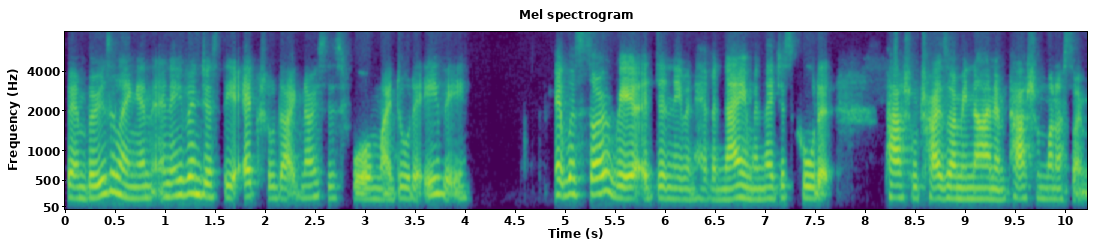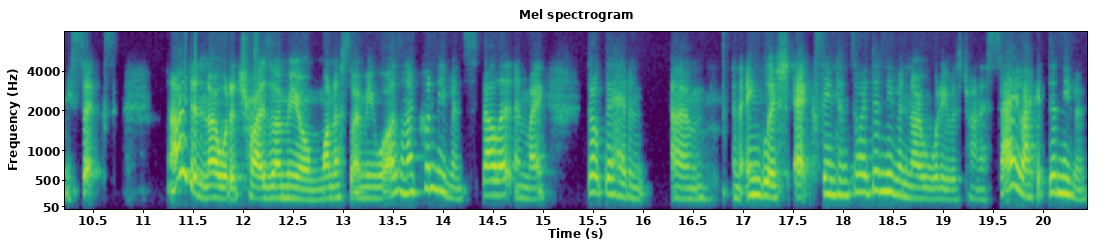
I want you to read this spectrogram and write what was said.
bamboozling. And, and even just the actual diagnosis for my daughter Evie, it was so rare it didn't even have a name. And they just called it partial trisomy 9 and partial monosomy 6. I didn't know what a trisomy or monosomy was, and I couldn't even spell it. And my doctor hadn't um, an English accent. And so I didn't even know what he was trying to say. Like it didn't even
